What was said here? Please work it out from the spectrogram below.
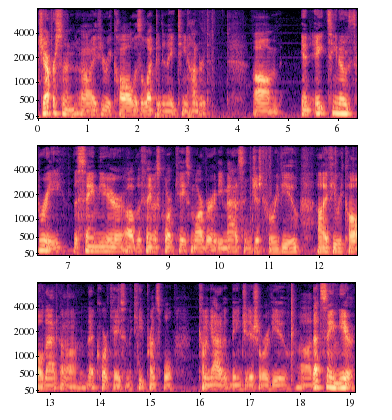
Jefferson, uh, if you recall, is elected in 1800. Um, in 1803, the same year of the famous court case Marbury v. Madison, just for review, uh, if you recall that uh, that court case and the key principle coming out of it being judicial review. Uh, that same year,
